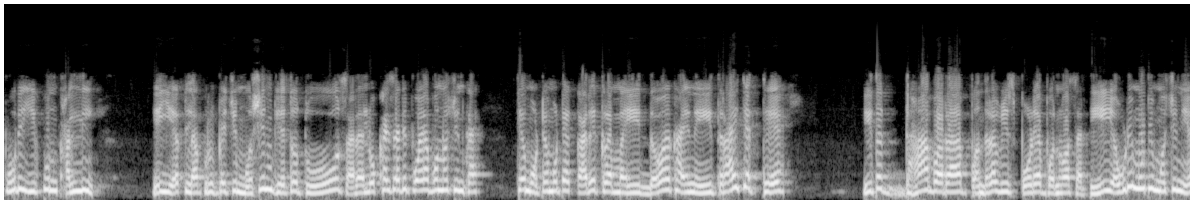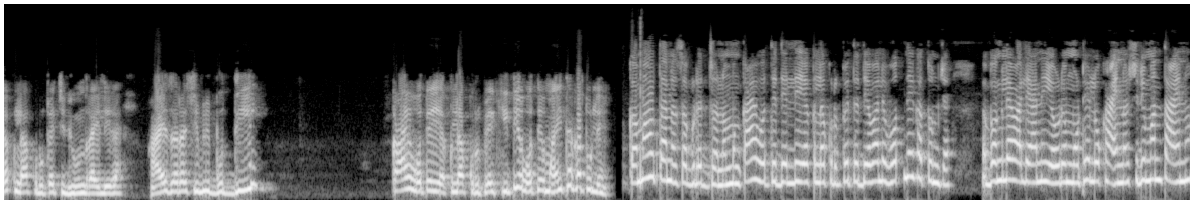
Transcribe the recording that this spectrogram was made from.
पुरी इकून खाल्ली. हे एक लाख रुपयाची मशीन घेतो तू साऱ्या लोकांसाठी पोळ्या बनवशील काय? ते मोठे मोठे कार्यक्रम आहेत दवाखाने आहेत राहतात ते. इथं दहा बारा पंधरा वीस पोळ्या बनवासाठी एवढी मोठी मशीन एक लाख रुपयाची घेऊन राहिली काय? हाय जराशी बी बुद्धी. काय होते एक लाख रुपये? किती होते माहिती का तुले? कमावता ना सगळेच जण. मग काय होते दिल्ली? एक लाख रुपये तर देवाले होत नाही का तुमच्या बंगल्यावाले आणि एवढे मोठे लोक आहे ना श्रीमंत आहे ना?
